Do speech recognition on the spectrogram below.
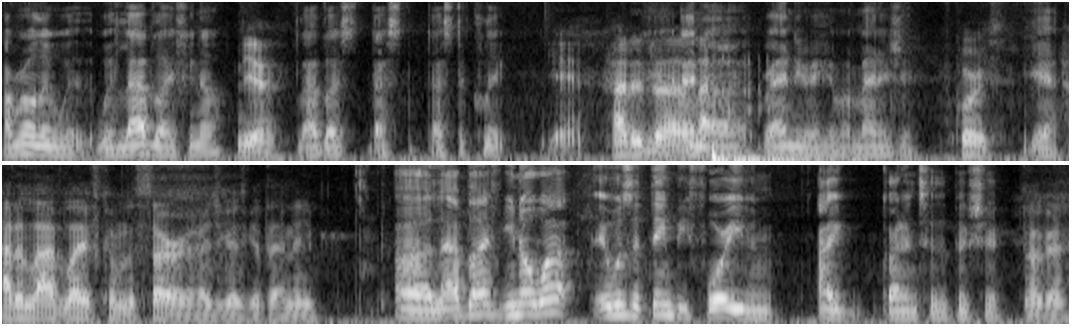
I'm rolling with with Lab Life. You know, Yeah, Lab Life. That's that's the click. Yeah. How did uh, and uh, Randy right here, my manager. of course? Yeah. How did Lab Life come to start? How'd you guys get that name? Uh, Lab Life. You know what? It was a thing before even I got into the picture. Okay.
